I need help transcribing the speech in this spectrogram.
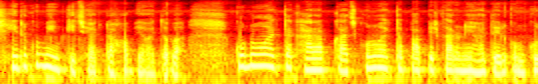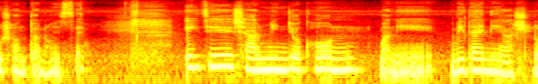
সেরকমই কিছু একটা হবে হয়তো বা কোনো একটা খারাপ কাজ, কোনো একটা পাপের কারণে হয়তো এরকম কুসন্তান হয়েছে। এই যে শারমিন যখন মানে বিদায় নিয়ে আসলো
